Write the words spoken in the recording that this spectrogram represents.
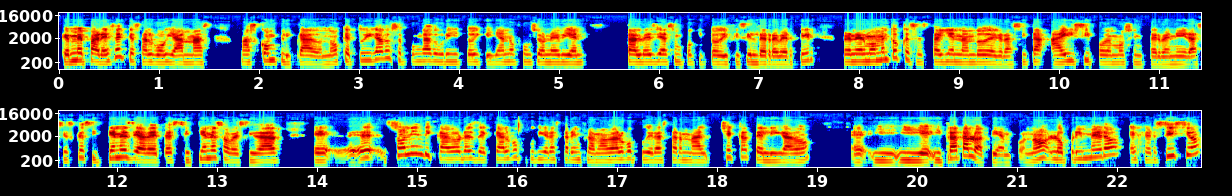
que me parece que es algo ya más, más complicado, ¿no? Que tu hígado se ponga durito y que ya no funcione bien, tal vez ya es un poquito difícil de revertir, pero en el momento que se está llenando de grasita, ahí sí podemos intervenir. Así es que si tienes diabetes, si tienes obesidad, eh, eh, son indicadores de que algo pudiera estar inflamado, algo pudiera estar mal, chécate el hígado eh, y, trátalo a tiempo, ¿no? Lo primero, ejercicio.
